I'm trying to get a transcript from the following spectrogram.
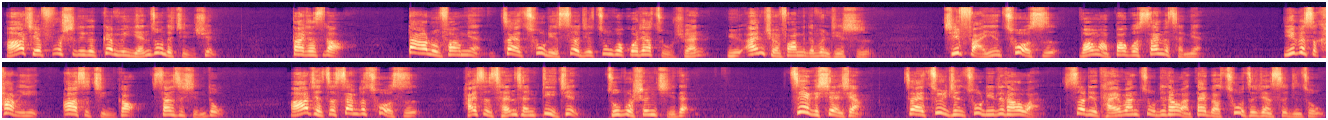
而且忽视了一个更为严重的警讯。大家知道。大陆方面在处理涉及中国国家主权与安全方面的问题时，其反应措施往往包括三个层面：一个是抗议，二是警告，三是行动。而且这三个措施还是层层递进、逐步升级的。这个现象在最近处理立陶宛设立台湾驻立陶宛代表处这件事情中，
